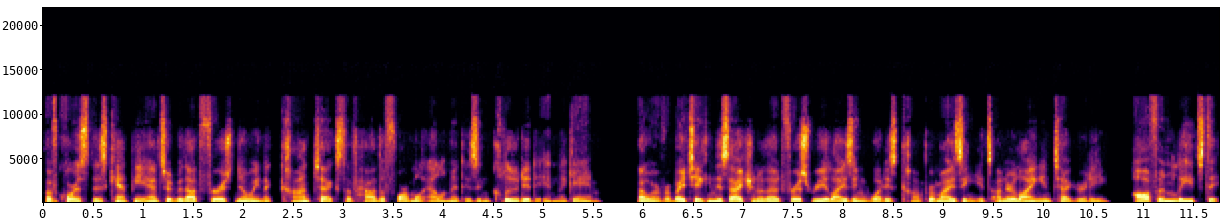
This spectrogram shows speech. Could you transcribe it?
Of course, this can't be answered without first knowing the context of how the formal element is included in the game. However, by taking this action without first realizing what is compromising its underlying integrity, often leads to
